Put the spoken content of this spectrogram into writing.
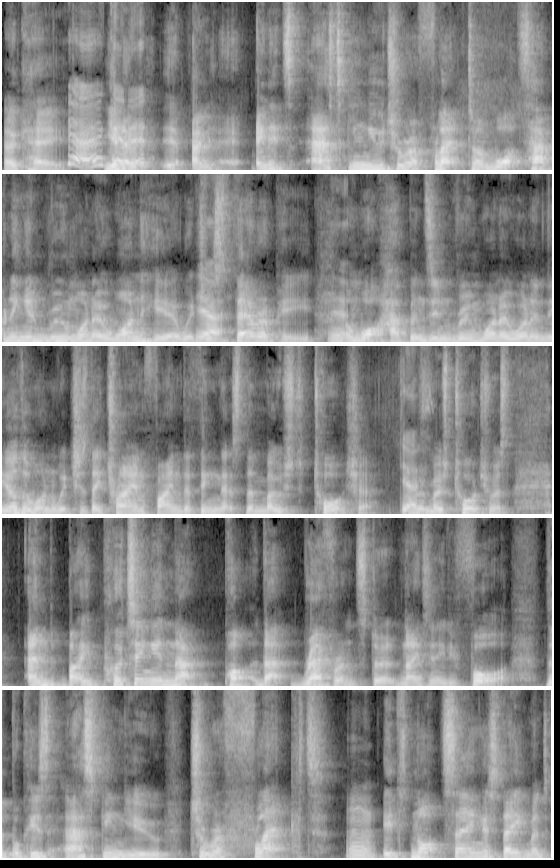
Okay. Yeah, I you get know, I- and it's asking you to reflect on what's happening in room 101 here, which Yeah. is therapy, Yeah. and what happens in room 101 in the other one, which is they try and find the thing that's the most torture, Yes. the most torturous. And by putting in that po- that reference to 1984, the book is asking you to reflect. Mm. It's not saying a statement.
